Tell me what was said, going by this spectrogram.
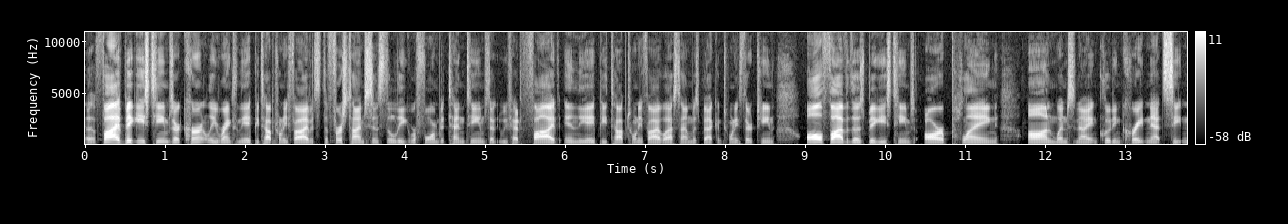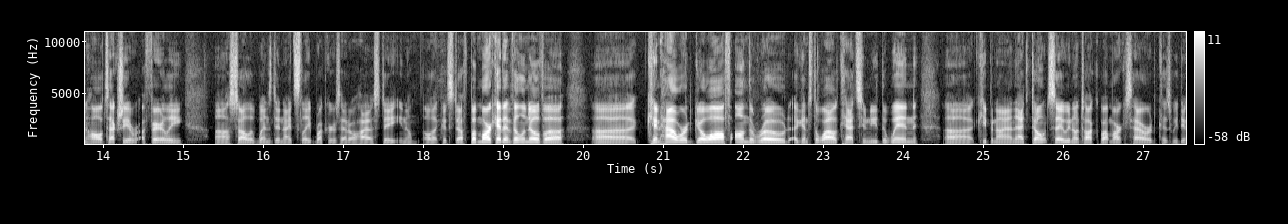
uh, five Big East teams are currently ranked in the AP Top 25. It's the first time since the league reformed to 10 teams that we've had five in the AP Top 25. Last time was back in 2013. All five of those Big East teams are playing on Wednesday night, including Creighton at Seton Hall. It's actually a, a fairly uh, solid Wednesday night slate. Rutgers at Ohio State, you know, all that good stuff. But Marquette at Villanova. Uh, can Howard go off on the road against the Wildcats who need the win? Uh, keep an eye on that. Don't say we don't talk about Marcus Howard because we do.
